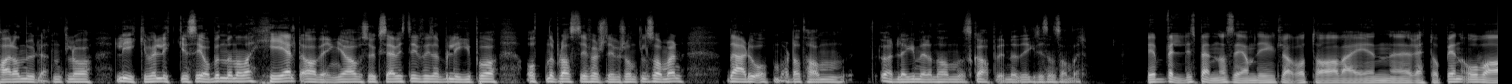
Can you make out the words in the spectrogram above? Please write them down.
har, han, muligheten til å likevel lykkes i jobben, men han er helt avhengig av suksess. Hvis de f.eks. ligger på åttendeplass i førstedivisjon til sommeren, da er det jo åpenbart at han ødelegger mer enn han skaper nede i Kristiansand der. Det er veldig spennende å se om de klarer å ta veien eh, rett opp igjen. Og hva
